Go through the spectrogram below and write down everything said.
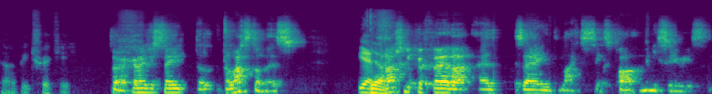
that would be tricky. Sorry, can I just say the, the Last of Us? Yeah, I actually prefer that as a like six part miniseries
